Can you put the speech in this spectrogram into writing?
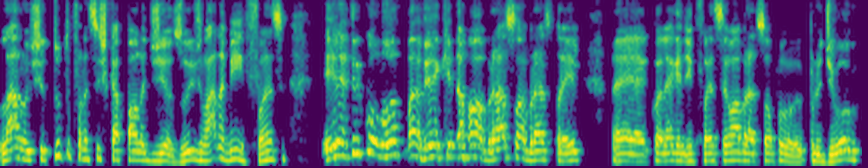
lá no Instituto Francisco Paula de Jesus, lá na minha infância. Ele é tricolor, mas vem aqui dar um abraço, um abraço para ele, é, colega de infância, um abração para o Diogo.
